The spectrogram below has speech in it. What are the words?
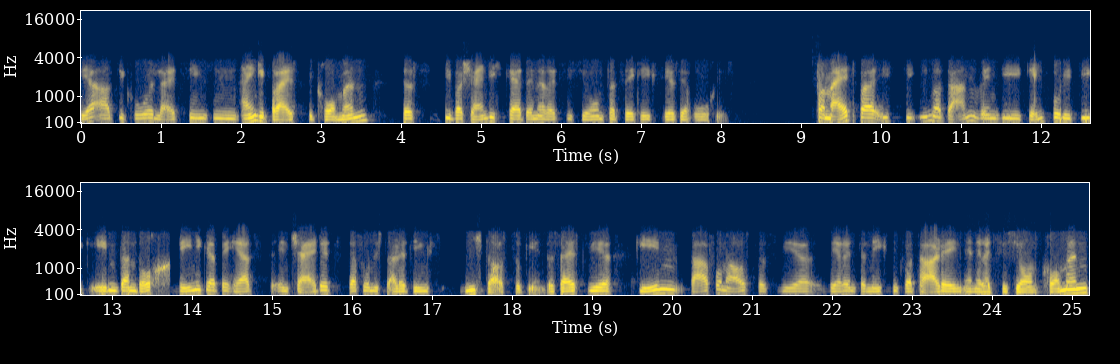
derartig hohe Leitzinsen eingepreist bekommen, dass die Wahrscheinlichkeit einer Rezession tatsächlich sehr, sehr hoch ist. Vermeidbar ist sie immer dann, wenn die Geldpolitik eben dann doch weniger beherzt entscheidet. Davon ist allerdings nicht auszugehen. Das heißt, wir gehen davon aus, dass wir während der nächsten Quartale in eine Rezession kommen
